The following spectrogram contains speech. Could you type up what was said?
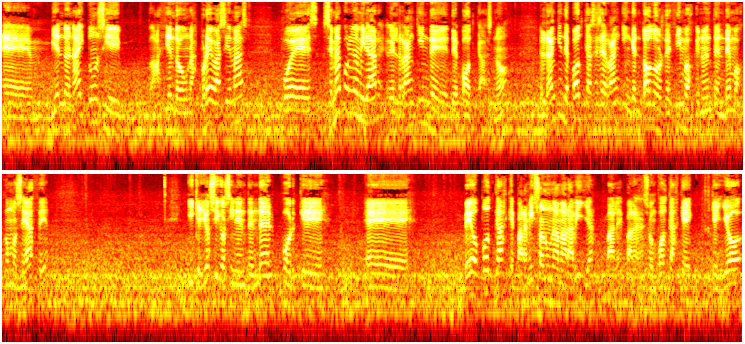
eh, viendo en iTunes y haciendo unas pruebas y demás, pues se me ha ocurrido mirar el ranking de, de podcast, ¿no? El ranking de podcast es el ranking que todos decimos que no entendemos cómo se hace y que yo sigo sin entender porque eh, veo podcasts que para mí son una maravilla, ¿vale? Son podcasts que, que yo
